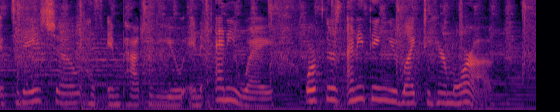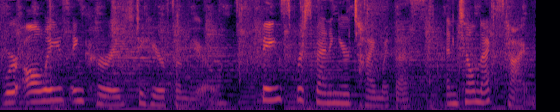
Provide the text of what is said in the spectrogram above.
if today's show has impacted you in any way or if there's anything you'd like to hear more of. We're always encouraged to hear from you. Thanks for spending your time with us. Until next time.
